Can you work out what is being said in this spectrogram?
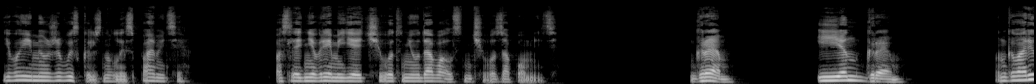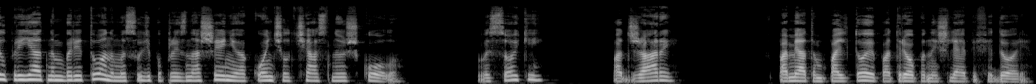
Его имя уже выскользнуло из памяти. В последнее время ей от чего-то не удавалось ничего запомнить. Грэм. Иэн Грэм. Он говорил приятным баритоном и, судя по произношению, окончил частную школу. Высокий, поджарый, в помятом пальто и потрепанной шляпе Федоре.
